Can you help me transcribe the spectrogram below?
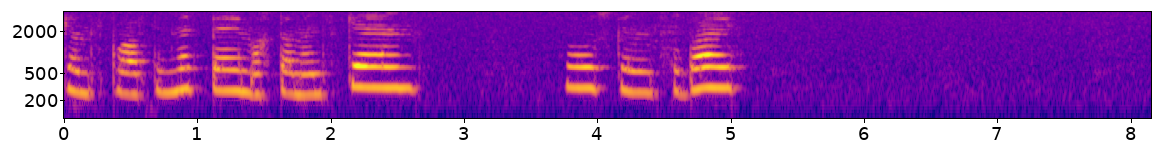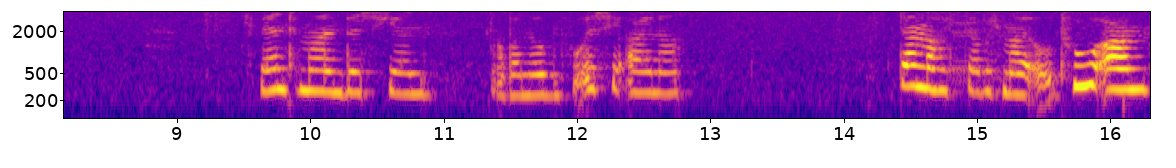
Ganz brav den Medbay, mach da meinen Scan. So, Scan ist vorbei. Wende mal ein bisschen, aber nirgendwo ist hier einer. Dann mache ich, glaube ich, mal O2 an.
